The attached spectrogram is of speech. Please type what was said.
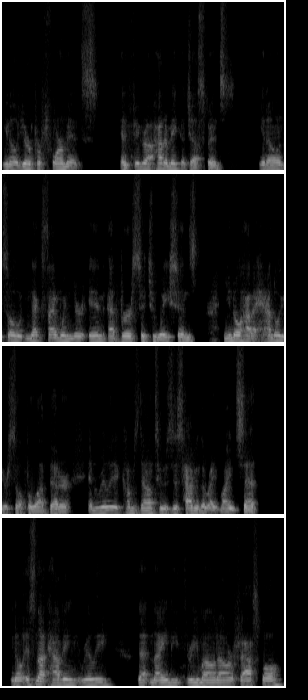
you know your performance and figure out how to make adjustments you know? And so next time when you're in adverse situations you know how to handle yourself a lot better. And really it comes down to is just having the right mindset. You know it's not having really that 93 mile an hour fastball.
